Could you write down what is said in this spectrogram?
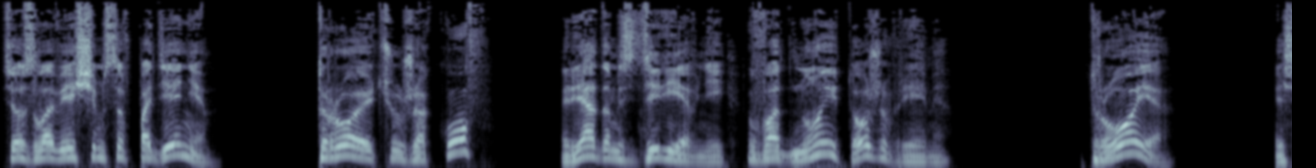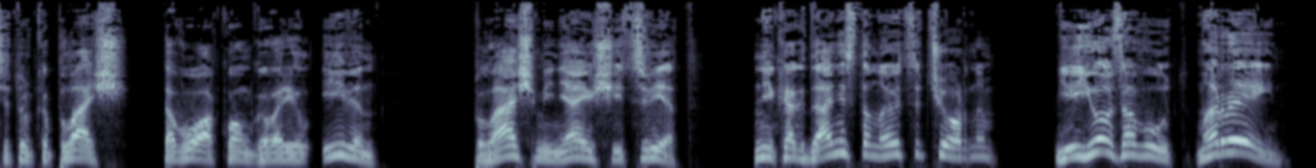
все зловещим совпадением. Трое чужаков рядом с деревней в одно и то же время. Трое, если только плащ того, о ком говорил Ивен, плащ, меняющий цвет, никогда не становится черным. Ее зовут Морейн,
